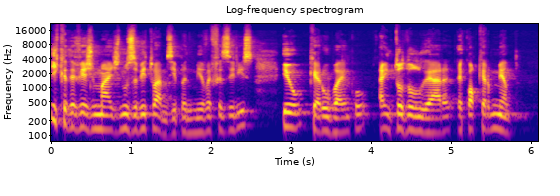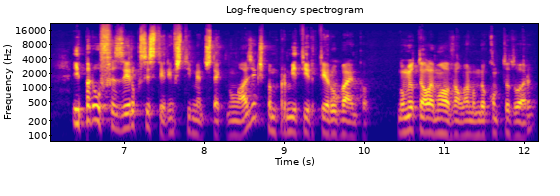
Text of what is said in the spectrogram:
e cada vez mais nos habituamos, e a pandemia vai fazer isso. Eu quero o banco em todo o lugar, a qualquer momento. E para o fazer, eu preciso ter investimentos tecnológicos para me permitir ter o banco no meu telemóvel ou no meu computador.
